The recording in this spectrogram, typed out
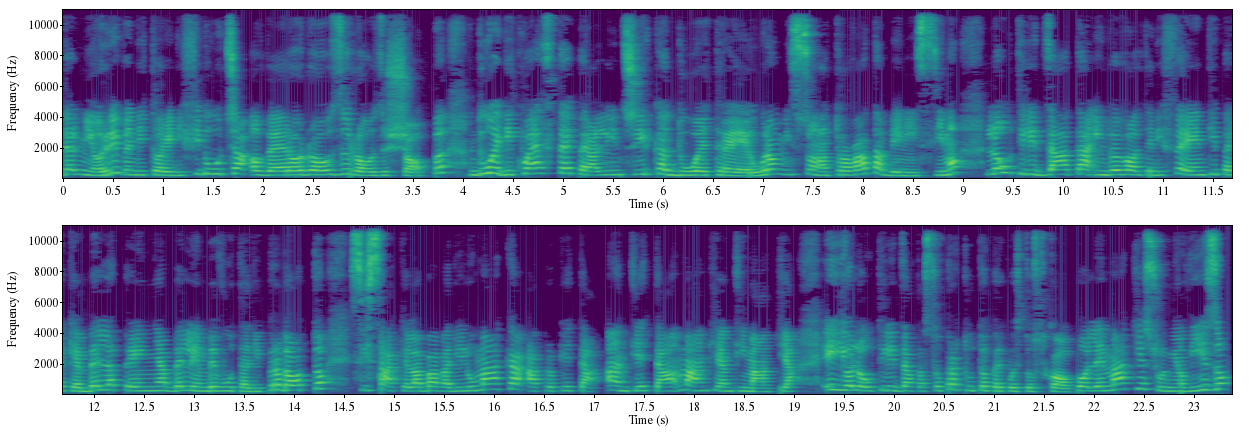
dal mio rivenditore di fiducia ovvero Rose Rose Shop. Due di queste per all'incirca 2-3 euro. Mi sono trovata benissimo. L'ho utilizzata in due volte differenti perché è bella pregna bella imbevuta di prodotto. Si sa che la bava di lumaca ha proprietà anti-età ma anche antimacchia. E io l'ho utilizzata soprattutto per questo scopo. Le macchie sul mio viso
